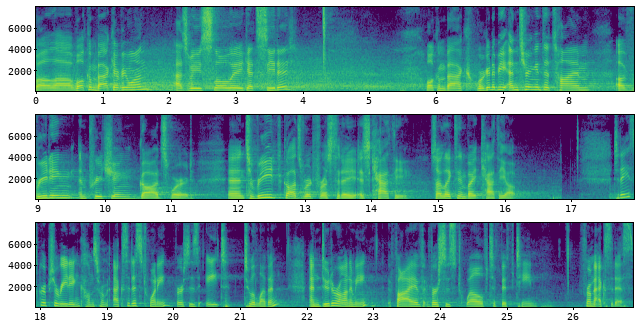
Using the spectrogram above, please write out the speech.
Well, uh, welcome back, everyone, as we slowly get seated. Welcome back. We're going to be entering into time of reading and preaching God's Word. And to read God's Word for us today is Kathy. So I'd like to invite Kathy up. Today's scripture reading comes from Exodus 20, verses 8 to 11, and Deuteronomy 5, verses 12 to 15. From Exodus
